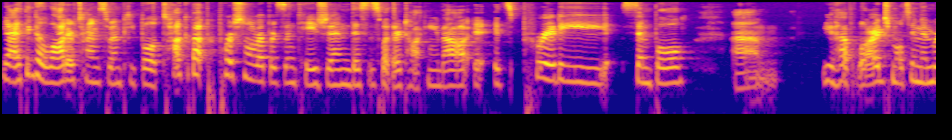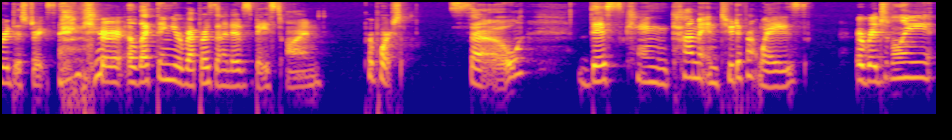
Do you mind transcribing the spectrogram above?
Yeah, I think a lot of times when people talk about proportional representation, this is what they're talking about. It's pretty simple. Um, you have large multi member districts, and you're electing your representatives based on proportion. So, this can come in two different ways. Originally,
